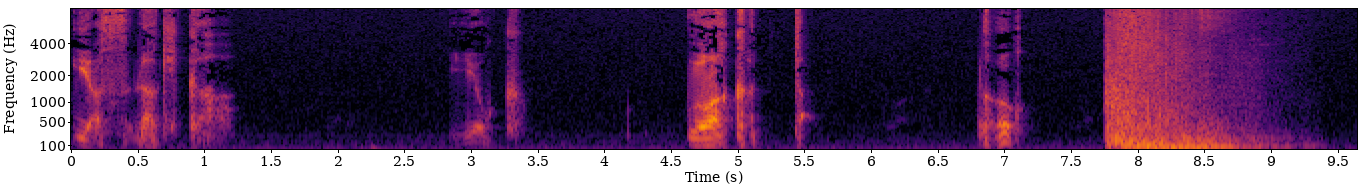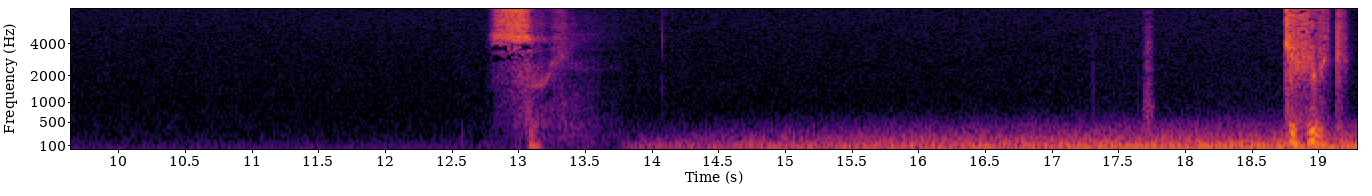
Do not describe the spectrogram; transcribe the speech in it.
安らぎか。よくわかった。水地響き。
